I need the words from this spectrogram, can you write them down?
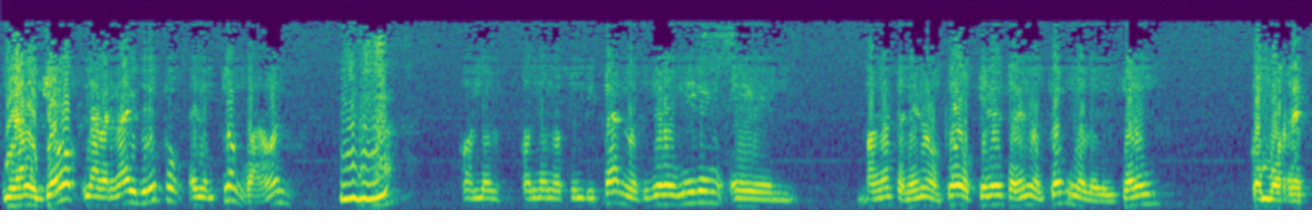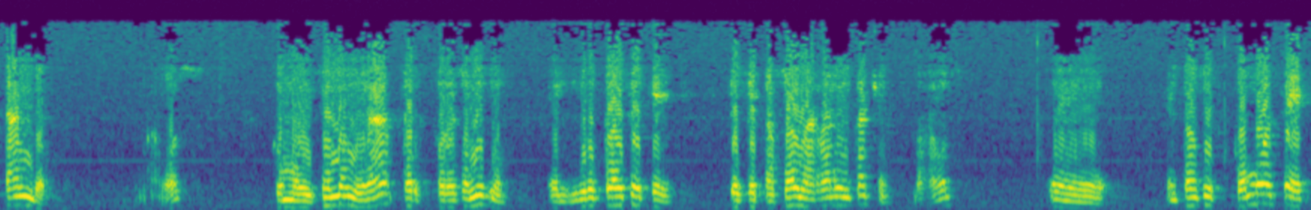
Mira, yo, la verdad, el grupo, el Unplug, weón, Ujú. cuando, cuando nos invitaron, nos dijeron, miren, eh, van a tener un Unplug, o quieren tener un Unplug, nos lo dijeron como retando, vamos, como diciendo, mira, por, por eso mismo, el grupo ese que, que se casó en la radio un cacho, vamos, eh, Entonces, ¿cómo hacer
